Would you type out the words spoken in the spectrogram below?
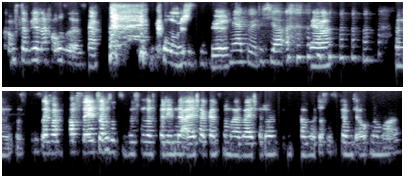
kommst dann wieder nach Hause. Ja, komisches Gefühl. Merkwürdig, ja. Ja. Und es ist einfach auch seltsam, so zu wissen, dass bei denen der Alltag ganz normal weiterläuft. Aber das ist, glaube ich, auch normal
